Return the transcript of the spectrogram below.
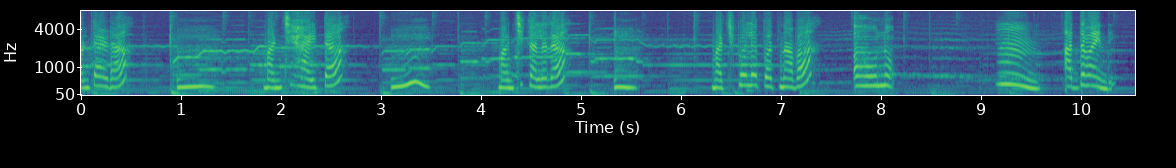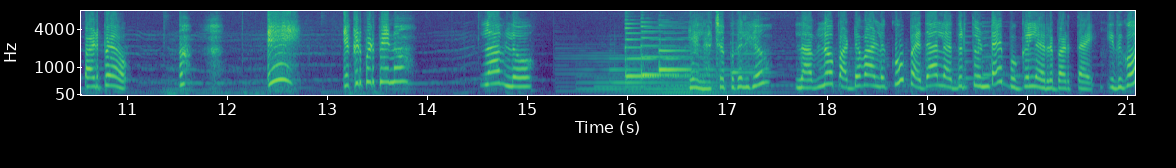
బాగుంటాడా. మంచి హైటా. మంచి కలరా. మర్చిపోలేకపోతున్నావా? అవును. అర్థమైంది. పడిపోయావు. ఏ ఎక్కడ పడిపోయాను? లవ్లో ఎలా చెప్పగలిగావు? లవ్లో పడ్డ వాళ్ళకు పెదాలు అదురుతుంటాయి బుగ్గలు ఎర్రబడతాయి. ఇదిగో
